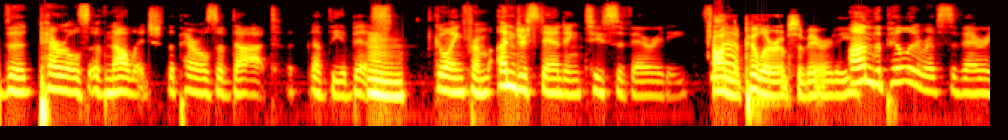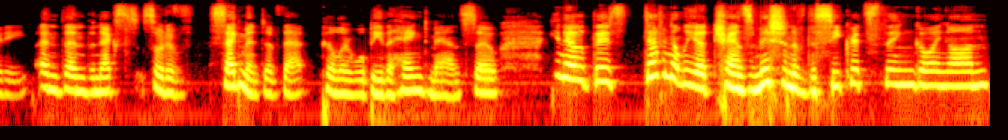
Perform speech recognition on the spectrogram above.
the perils of knowledge, the perils of Da'at, of the abyss, Mm. going from understanding to severity. So On that- the pillar of severity. on the pillar of severity. And then the next sort of segment of that pillar will be the hanged man. So, you know, there's definitely a transmission of the secrets thing going on.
